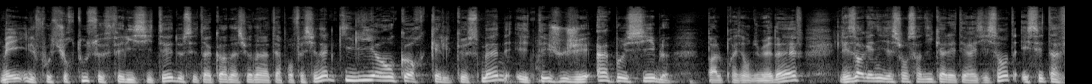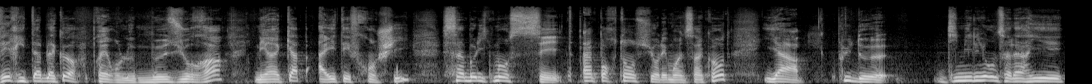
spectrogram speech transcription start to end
Mais il faut surtout se féliciter de cet accord national interprofessionnel qui, il y a encore quelques semaines, était jugé impossible par le président du MEDEF. Les organisations syndicales étaient réticentes et c'est un véritable accord. Après, on le mesurera, mais un cap a été franchi. Symboliquement, c'est important sur les moins de 50. Il y a plus de 10 millions de salariés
